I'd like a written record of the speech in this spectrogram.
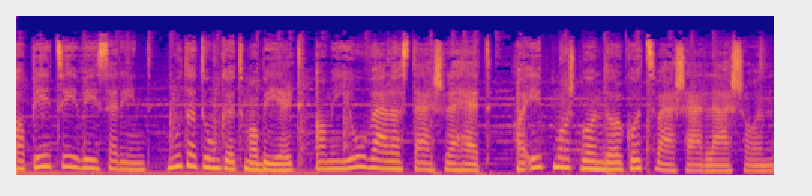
A PCV szerint mutatunk 5 mobilt, ami jó választás lehet, ha épp most gondolkodsz vásárláson.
